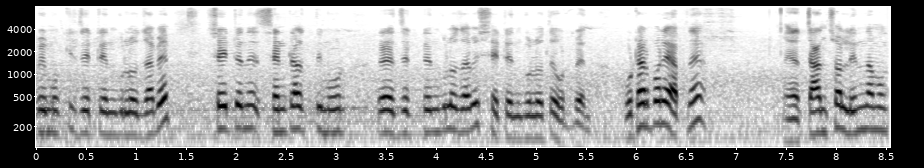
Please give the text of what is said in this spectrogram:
অভিমুখী যে ট্রেনগুলো যাবে, সেই ট্রেনে সেন্ট্রাল তিমুর যে ট্রেনগুলো যাবে, সেই ট্রেনগুলোতে উঠবেন। ওঠার পরে আপনি চাঞ্চল লিন নামক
